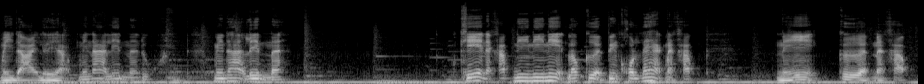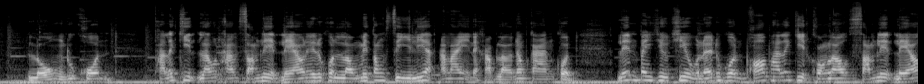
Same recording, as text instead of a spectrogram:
ไม่ได้เลยอะ ไม่น่าเล่นนะทุกคน ไม่น่าเล่นนะ โอเคนะครับ นี่นี่นี่เราเกิดเป็นคนแรกนะครับ นี่เกิดนะครับ ลงทุกคน ภารกิจเราทำสำเร็จแล้วเนี่ยทุกคนเราไม่ต้องซีเรียสอะไรนะครับ เราทำการกดเล่นไปชิวๆนะทุกคนเพราะภารกิจของเราสำเร็จแล้ว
